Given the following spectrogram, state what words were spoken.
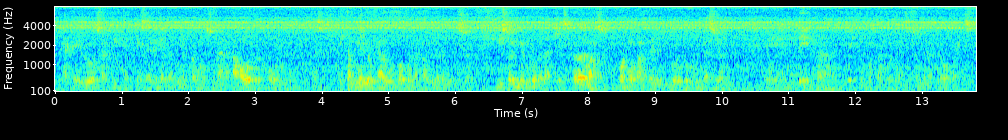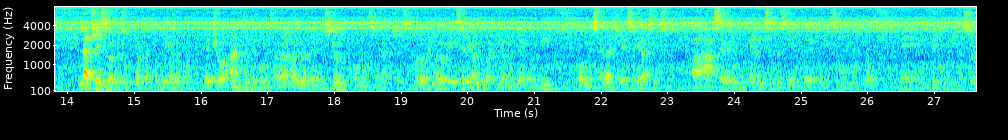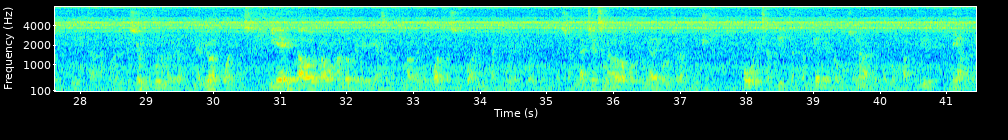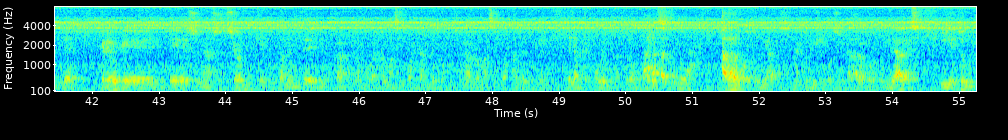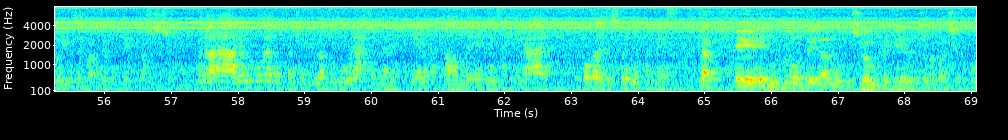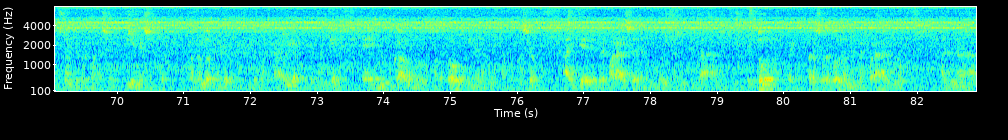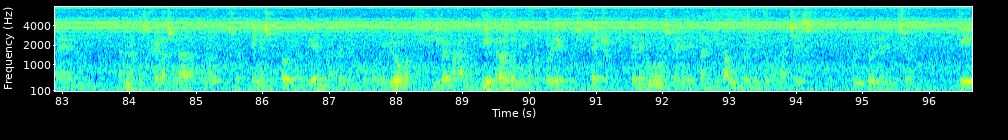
de aquellos artistas que se dedican también a promocionar a otros jóvenes artistas. Es también lo que hago un poco en la cabina de televisión y soy miembro de la HS, pero además formo parte del equipo de comunicación eh, de, esta, importante organización de nuestro país. La HS me abrió sus puertas cuando llegué a la UAM. De hecho, antes de comenzar en la radio y la televisión, comencé en la HS. Fue lo primero que hice, llegando prácticamente a Gordí, comencé en la HS gracias a Sereño, que era el vicepresidente en ese momento eh, de comunicación en esta y bueno, me, me abrió las puertas. Y he estado trabajando desde que llegué hace aproximadamente 4 o 5 años ahí con el equipo de la HS me ha dado la oportunidad de conocer a muchos jóvenes artistas, también de promocionarlos, de compartir, de aprender. Creo que es una asociación que justamente busca promover lo más importante, promocionar lo más importante también del arte joven de nuestro país. A dar oportunidades. A dar oportunidades, mejor dicho a dar oportunidades y estoy muy feliz de ser parte de esta asociación. Bueno, ahora háblame un poco de tus perspectivas futuras, qué planes tienes, hasta dónde piensas llegar, un poco de tus sueños tal vez. Claro, eh, el mundo de la locución requiere de mucha preparación, constante preparación, y en eso estoy, tratando de aprender un poquito más cada día, porque también eh, nunca uno sabe todo, y menos en esta profesión. Hay que prepararse desde el punto de vista cultural, en todos los aspectos, pero sobre todo también mejorar algunos, eh, algunas cosas relacionadas con la locución. En eso estoy también, aprendiendo un poco de idioma y preparando, y esperando también otros proyectos. De hecho, tenemos planificado un proyecto con la HS proyecto de televisión, que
